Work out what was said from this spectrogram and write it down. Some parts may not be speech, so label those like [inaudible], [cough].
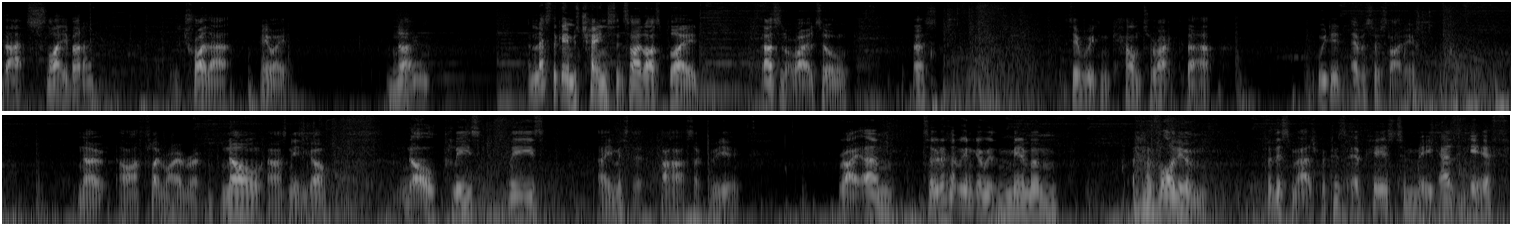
That's slightly better? Try that. Anyway. No? Unless the game's changed since I last played. That's not right at all. Let's see if we can counteract that. We did ever so slightly. No. Oh, I've flown right over it. No. Oh, that's an easy goal. No, please, please. Oh, you missed it. Haha, sucked to be you. Right, um, so it looks like we're going to go with minimum [laughs] volume for this match because it appears to me as if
